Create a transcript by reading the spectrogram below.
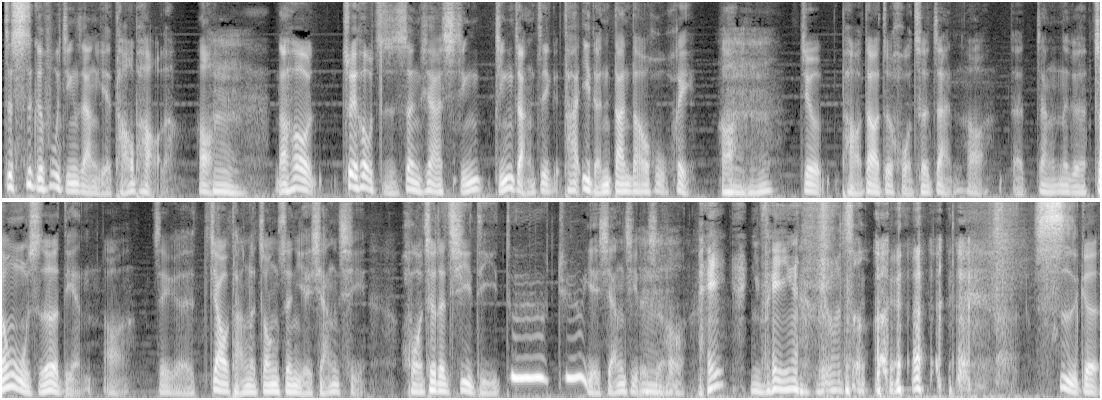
这四个副警长也逃跑了哦。嗯，然后最后只剩下刑警长这个，他一人单刀赴会啊，就跑到这火车站啊，呃，让那个中午十二点啊，这个教堂的钟声也响起。火车的汽笛嘟嘟也响起的时候，哎、嗯，你配音还不错。四个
